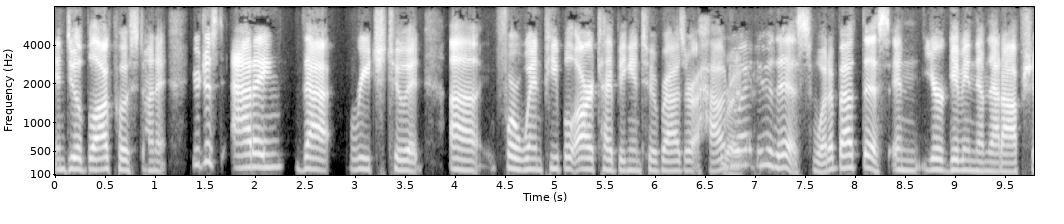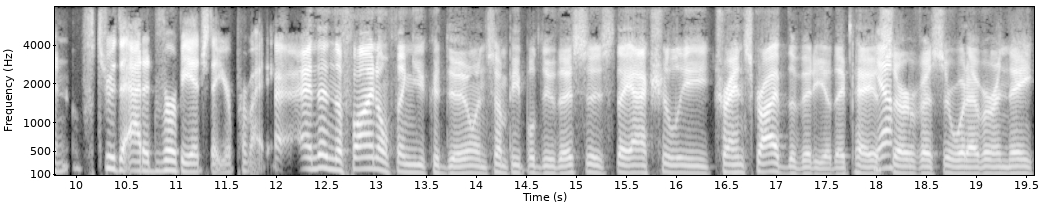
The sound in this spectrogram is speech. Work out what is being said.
and do a blog post on it you're just adding that reach to it uh, for when people are typing into a browser how right. do i do this what about this and you're giving them that option through the added verbiage that you're providing and then the final thing you could do and some people do this is they actually transcribe the video they pay a yeah. service or whatever and they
